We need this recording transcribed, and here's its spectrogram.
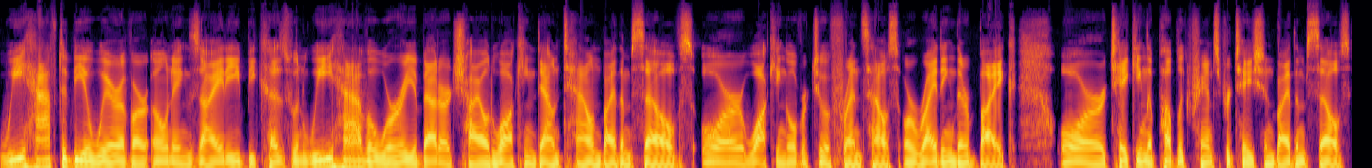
we have to be aware of our own anxiety because when we have a worry about our child walking downtown by themselves or walking over to a friend's house or riding their bike or taking the public transportation by themselves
